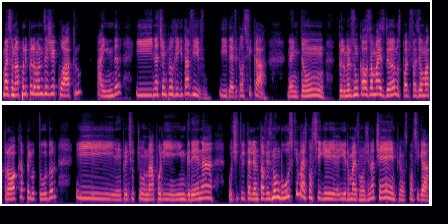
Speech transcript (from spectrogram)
mas o Napoli pelo menos é G4 ainda e na Champions League está vivo e deve classificar. Né? Então, pelo menos não causa mais danos, pode fazer uma troca pelo Tudor e de repente o, o Napoli engrena, o título italiano talvez não busque, mas consiga ir mais longe na Champions, consiga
